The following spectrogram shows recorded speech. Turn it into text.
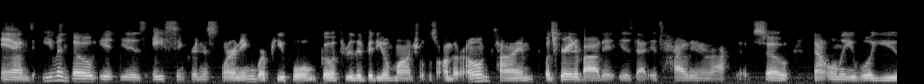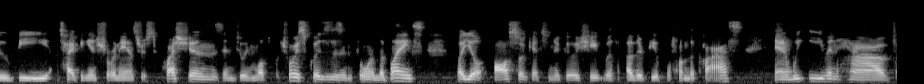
And even though it is asynchronous learning where people go through the video modules on their own time, what's great about it is that it's highly interactive. So not only will you be typing in short answers to questions and doing multiple choice quizzes and fill in the blanks, but you'll also get to negotiate with other people from the class. And we even have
